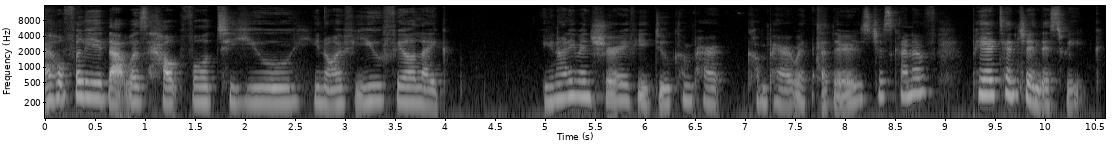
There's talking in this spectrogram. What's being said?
I hopefully that was helpful to you. You know, if you feel like you're not even sure if you do compare compare with others, just kind of pay attention this week.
